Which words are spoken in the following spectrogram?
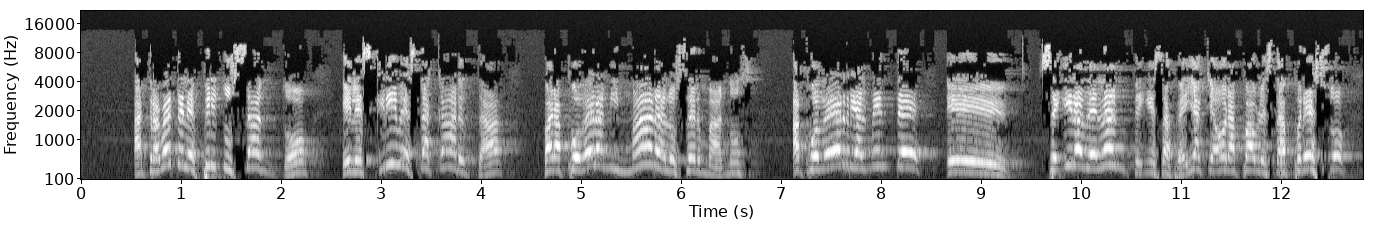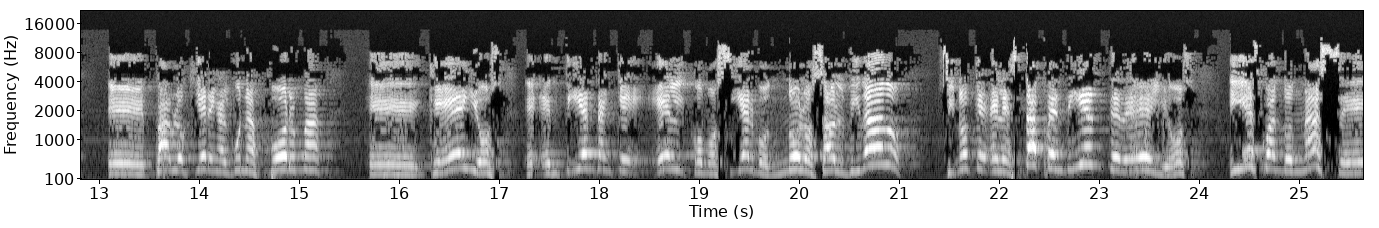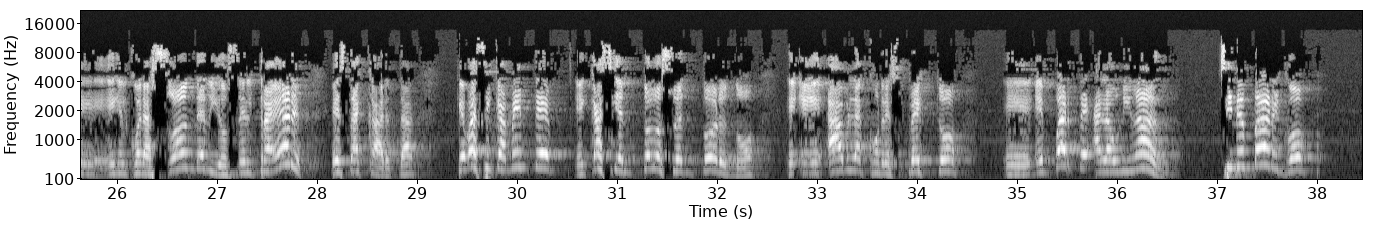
a través del Espíritu Santo, él escribe esta carta para poder animar a los hermanos a poder realmente eh, seguir adelante en esa fe. Ya que ahora Pablo está preso, eh, Pablo quiere en alguna forma eh, que ellos entiendan que él como siervo no los ha olvidado, sino que él está pendiente de ellos. Y es cuando nace en el corazón de Dios el traer esta carta, que básicamente casi en todo su entorno habla con respecto en parte a la unidad sin embargo,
